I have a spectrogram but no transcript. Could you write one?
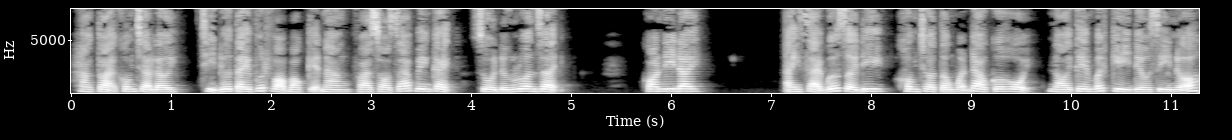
Hạc Toại không trả lời, chỉ đưa tay vứt vỏ bọc kiện hàng và xò giáp bên cạnh, rồi đứng luôn dậy. Con đi đây. Anh xài bước rời đi, không cho Tống Mẫn Đào cơ hội nói thêm bất kỳ điều gì nữa.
